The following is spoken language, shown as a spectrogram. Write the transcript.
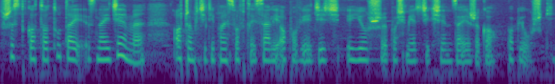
Wszystko to tutaj znajdziemy. O czym chcieli Państwo w tej sali opowiedzieć już po śmierci księdza Jerzego Popiełuszki?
